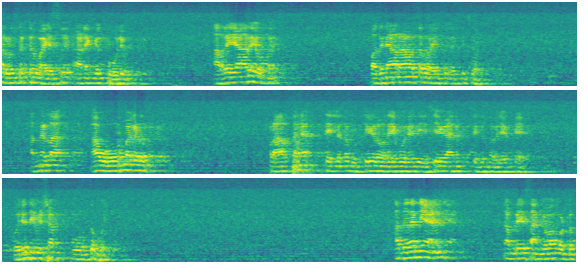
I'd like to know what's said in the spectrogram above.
അറുപത്തെട്ട് വയസ്സ് ആണെങ്കിൽ പോലും അറിയാതെ ഒന്ന് പതിനാറാമത്തെ വയസ്സിലെത്തിച്ചേർന്നു അന്നുള്ള ആ ഓർമ്മകളും പ്രാർത്ഥന ചെല്ലുന്ന കുട്ടികളും അതേപോലെ ദേശീയഗാനം ചെല്ലുന്നവരെയൊക്കെ ഒരു നിമിഷം ഓർത്തുപോയി. അത് തന്നെയാണ് നമ്മുടെ ഈ സംഗമം കൊണ്ടും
